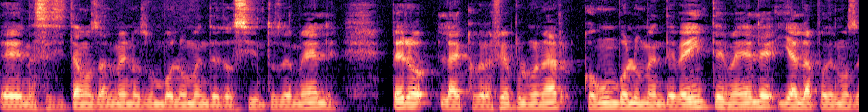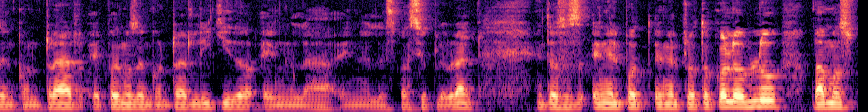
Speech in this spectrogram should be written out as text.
eh, necesitamos al menos un volumen de 200 ml, pero la ecografía pulmonar con un volumen de 20 ml ya la podemos encontrar, eh, podemos encontrar líquido en, la, en el espacio pleural. Entonces, en el, en el protocolo Blue vamos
